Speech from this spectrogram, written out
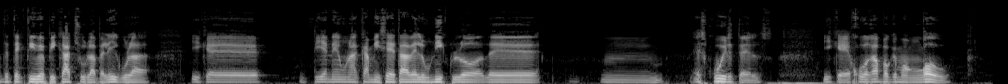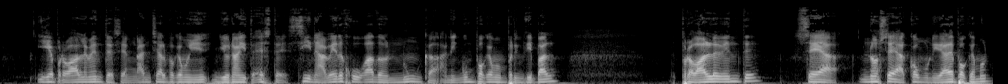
Detective Pikachu, la película, y que tiene una camiseta del unículo de mmm, Squirtles, y que juega Pokémon Go, y que probablemente se enganche al Pokémon Unite este sin haber jugado nunca a ningún Pokémon principal, probablemente sea, no sea comunidad de Pokémon,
